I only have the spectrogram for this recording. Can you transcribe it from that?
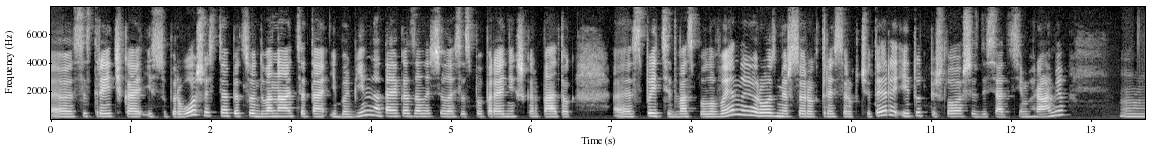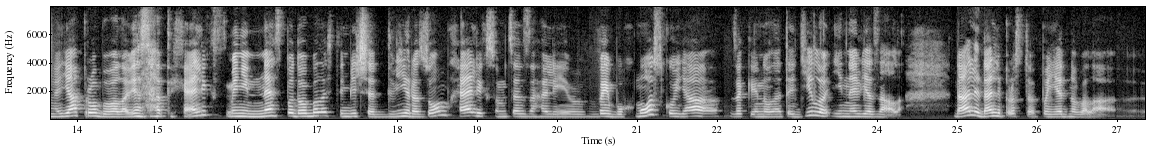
е, сестричка із супервошестя ось ця 512, і бобінна, та, яка залишилася з попередніх шкарпеток, е, спиці 2,5, розмір 43-44, і тут пішло 67 грамів. Я пробувала в'язати Хелікс, мені не сподобалось, тим більше дві разом Хеліксом це взагалі вибух мозку. Я закинула те діло і не в'язала. Далі, далі просто поєднувала. Е,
